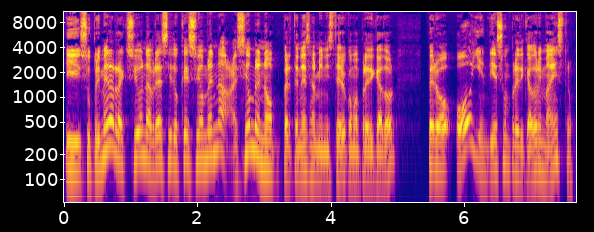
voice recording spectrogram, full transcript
y su primera reacción habría sido que ese hombre, no, ese hombre no pertenece al ministerio como predicador, pero hoy en día es un predicador y maestro.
